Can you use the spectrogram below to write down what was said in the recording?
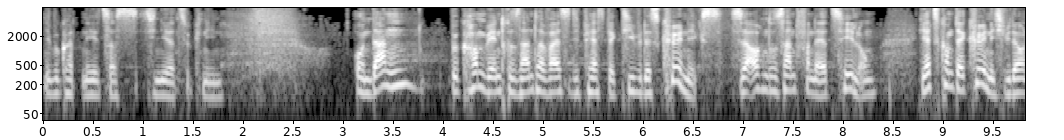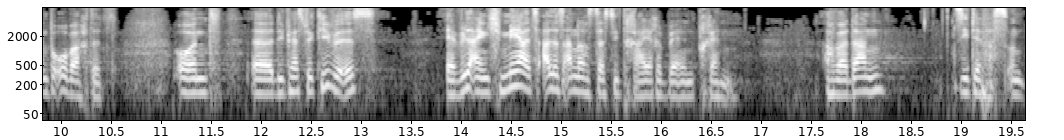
Nebuchadnezzars sich niederzuknien. Und dann bekommen wir interessanterweise die Perspektive des Königs. Das ist ja auch interessant von der Erzählung. Jetzt kommt der König wieder und beobachtet. Und äh, die Perspektive ist, er will eigentlich mehr als alles anderes, dass die drei Rebellen brennen. Aber dann sieht er was und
